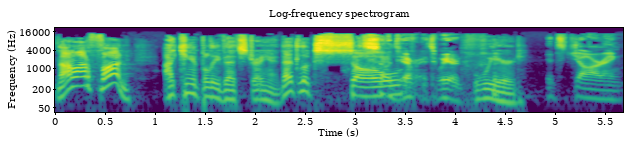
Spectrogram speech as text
not a lot of fun. I can't believe that that's Strahan. That looks so, So different. It's weird. weird. It's jarring.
